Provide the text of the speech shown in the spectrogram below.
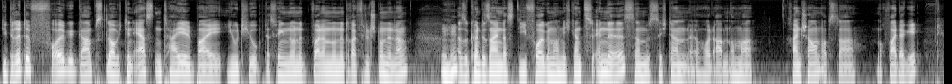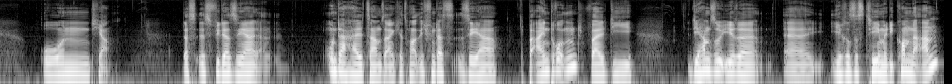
Die dritte Folge gab es, glaube ich, den ersten Teil bei YouTube, deswegen nur ne, war dann nur eine Dreiviertelstunde lang. Mhm. Also könnte sein, dass die Folge noch nicht ganz zu Ende ist. Dann müsste ich dann äh, heute Abend nochmal reinschauen, ob es da noch weitergeht. Und ja, das ist wieder sehr unterhaltsam, sage ich jetzt mal. Also ich finde das sehr beeindruckend, weil die, die haben so ihre, äh, ihre Systeme, die kommen da an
